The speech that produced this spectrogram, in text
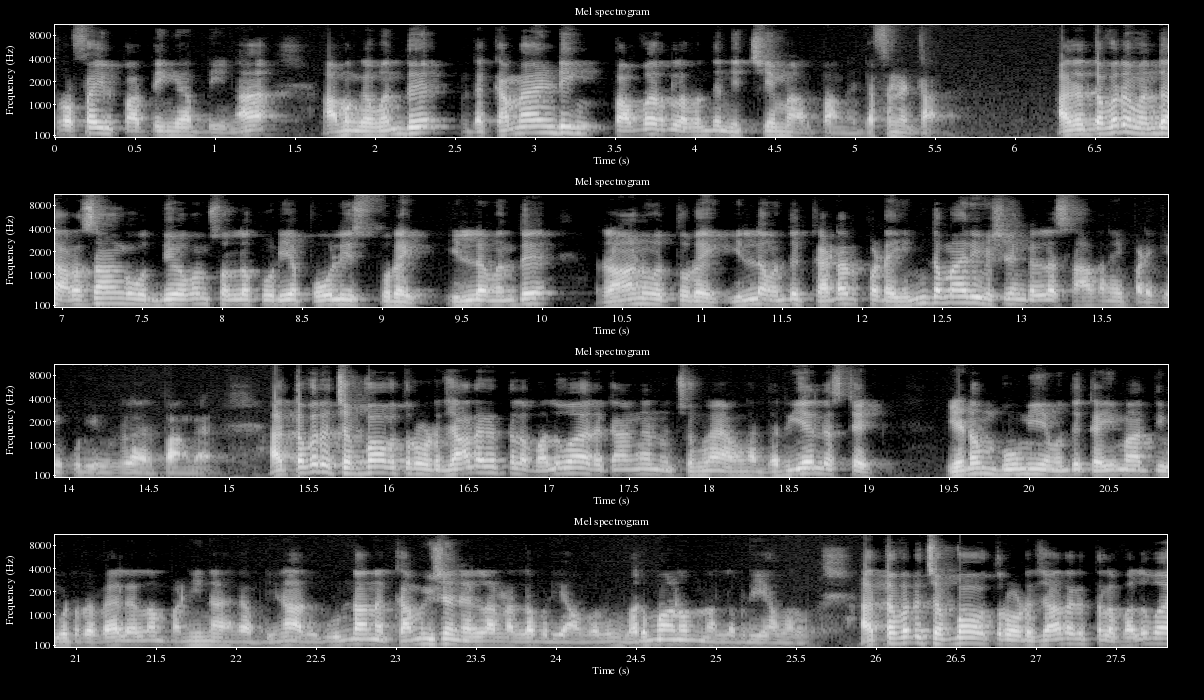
ப்ரொஃபைல் பார்த்தீங்க அப்படின்னா அவங்க வந்து இந்த கமாண்டிங் பவர்ல வந்து நிச்சயமா இருப்பாங்க டெஃபினட்டா அதை தவிர வந்து அரசாங்க உத்தியோகம் சொல்லக்கூடிய போலீஸ் துறை இல்லை வந்து இராணுவத்துறை இல்லை வந்து கடற்படை இந்த மாதிரி விஷயங்கள்ல சாதனை படைக்கக்கூடியவர்களா இருப்பாங்க. அது தவிர செவ்வாவத்தரோட ஜாதகத்துல வலுவா இருக்காங்கன்னு வச்சுங்களேன் அவங்க அந்த ரியல் எஸ்டேட் இடம் பூமியை வந்து கைமாத்தி விடுற வேலையெல்லாம் பண்ணினாங்க அப்படின்னா அதுக்கு உண்டான கமிஷன் எல்லாம் நல்லபடியாக வரும் வருமானம் நல்லபடியாக வரும். அது தவிர செவ்வாவத்தரோட ஜாதகத்துல வலுவா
